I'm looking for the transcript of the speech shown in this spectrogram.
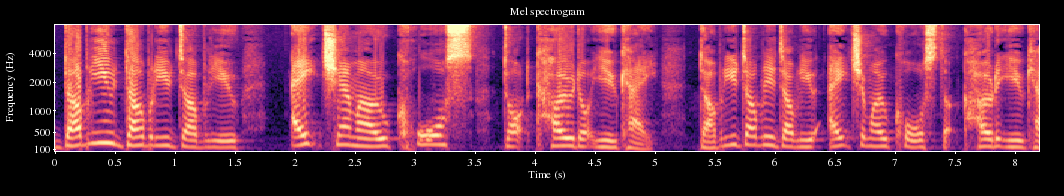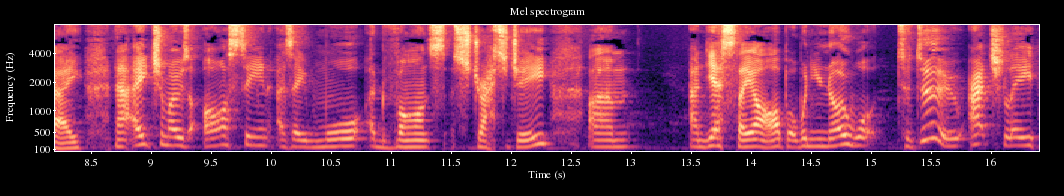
www.hmocourse.co.uk www.hmocourse.co.uk. Now, HMOs are seen as a more advanced strategy. Um, and yes, they are, but when you know what to do, actually,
